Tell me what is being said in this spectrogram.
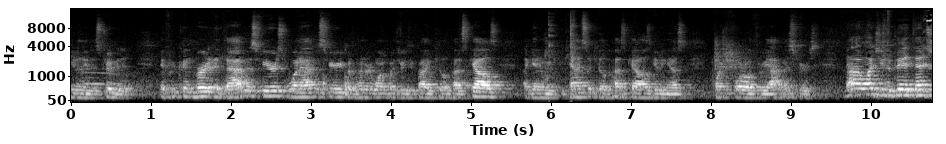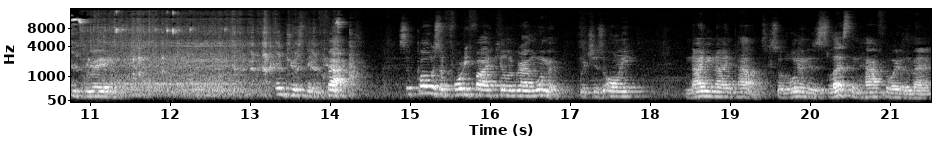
evenly distributed. If we convert it into atmospheres, one atmosphere equals 101.325 kilopascals. Again, we can cancel kilopascals, giving us 0.403 atmospheres. Now I want you to pay attention to a interesting fact. Suppose a 45 kilogram woman, which is only 99 pounds, so the woman is less than half the weight of the man.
